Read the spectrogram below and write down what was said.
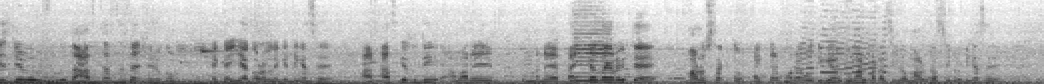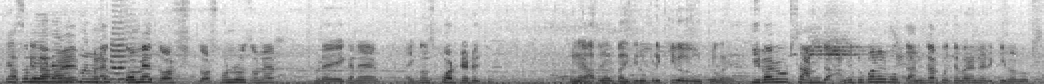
এসডিএম পর্যন্ত আস্তে আস্তে যায় সেরকম একটা ইয়া করার লেগে ঠিক আছে? আর আজকে যদি আমার এই মানে বাইকটা জায়গার হইতে মানুষ থাকতো বাইকটার পরে ওইদিকে দোকান পাটা ছিল মানুষরা ছিল ঠিক আছে? আজকে না হয় মানে কমে দশ দশ পনেরো জনের মানে এখানে একদম স্পট ডেট হইতো। মানে আপনার বাইকের উপরে কীভাবে উঠল গাড়ি কীভাবে উঠছে? আমি তো- আমি দোকানের মধ্যে আমি তো আর করতে পারি না এটা কীভাবে উঠছে।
